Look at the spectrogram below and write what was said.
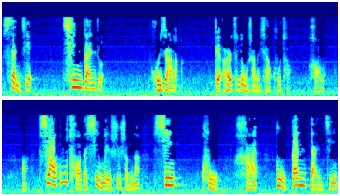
散结，清肝热。回家了，给儿子用上了夏枯草，好了。啊，夏枯草的性味是什么呢？辛、苦、寒，入肝胆经。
